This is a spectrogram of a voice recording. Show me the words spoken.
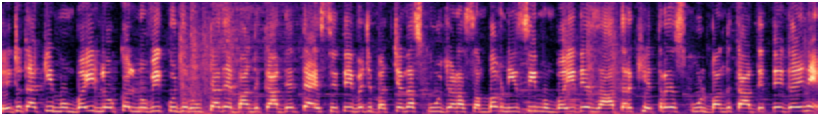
ਇੱਥੋਂ ਤੱਕ ਕਿ ਮੁੰਬਈ ਲੋਕਲ ਨੂੰ ਵੀ ਕੁਝ ਰੂਟਾਂ ਤੇ ਬੰਦ ਕਰ ਦਿੱਤਾ ਹੈ। ਸਥਿਤੀ ਵਿੱਚ ਬੱਚਿਆਂ ਦਾ ਸਕੂਲ ਜਾਣਾ ਸੰਭਵ ਨਹੀਂ ਸੀ। ਮੁੰਬਈ ਦੇ ਜ਼ਿਆਦਾਤਰ ਖੇਤਰਾਂ ਦੇ ਸਕੂਲ ਬੰਦ ਕਰ ਦਿੱਤੇ ਗਏ ਨੇ।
